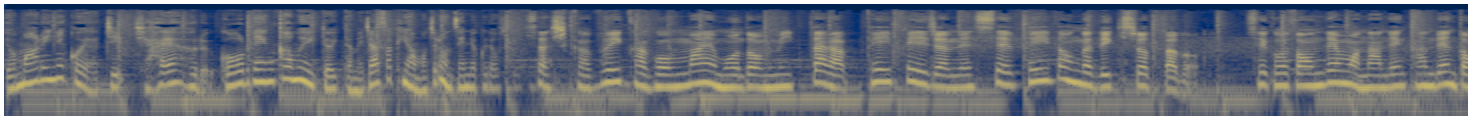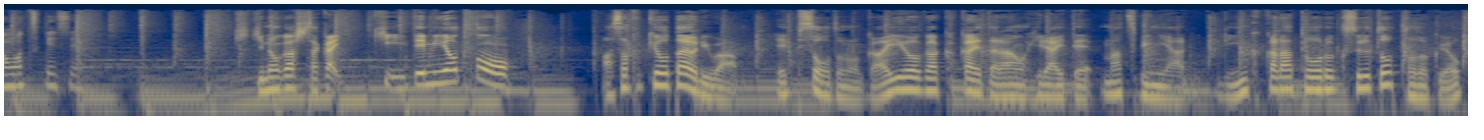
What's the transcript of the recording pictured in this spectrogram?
夜回り猫やち、ちはやふる、ゴールデンカムイといったメジャー作品はもちろん全力で押している。사실か5前もどん見たらペイペイじゃねっせペイドンができちゃったと。セコゾンでも何年かんでんともつけせ聞き逃した回聞いてみよっと。朝ポケお便りはエピソードの概要が書かれた欄を開いて末尾にあるリンクから登録すると届くよ。で、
